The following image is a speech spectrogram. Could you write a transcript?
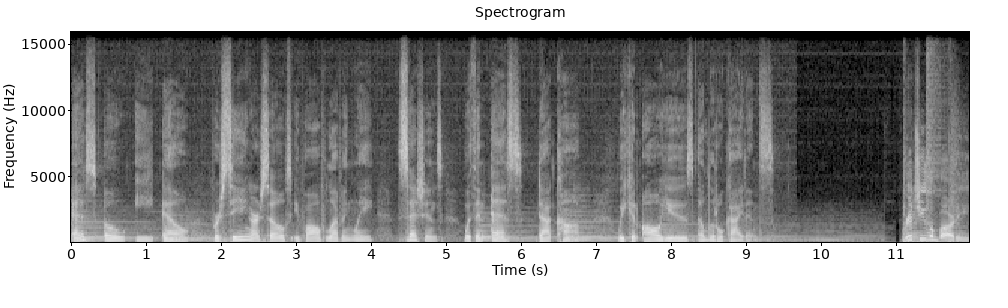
www.soel for seeing ourselves evolve lovingly, sessions with an S.com. We can all use a little guidance. Richie Lombardi,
